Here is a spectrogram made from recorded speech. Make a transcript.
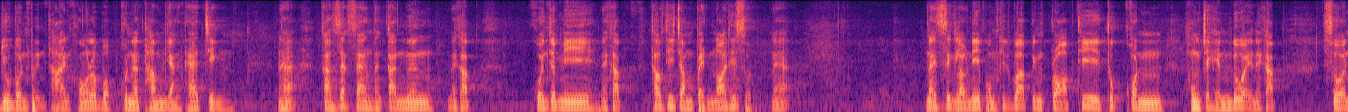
อยู่บนพื้นฐานของระบบคุณธรรมอย่างแท้จริง นะฮะการแทรกแซงทางการเมืองนะครับควรจะมีนะครับเท่าที่จำเป็นน้อยที่สุดนะฮะในสิ่งเหล่านี้ผมคิดว่าเป็นกรอบที่ทุกคนคงจะเห็นด้วยนะครับ ส่วน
